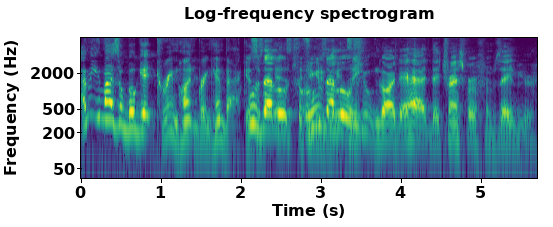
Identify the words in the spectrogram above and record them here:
I mean, you might as well go get Kareem Hunt and bring him back. Who's a- that little as- Who's that little shooting guard they had? They transferred from Xavier.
